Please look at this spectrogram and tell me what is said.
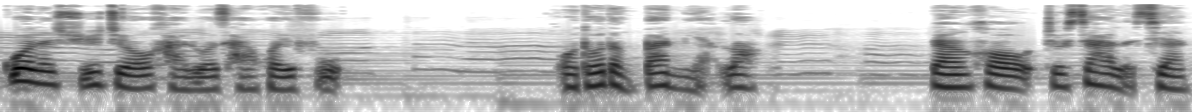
过了许久，海螺才回复，我都等半年了，然后就下了线。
